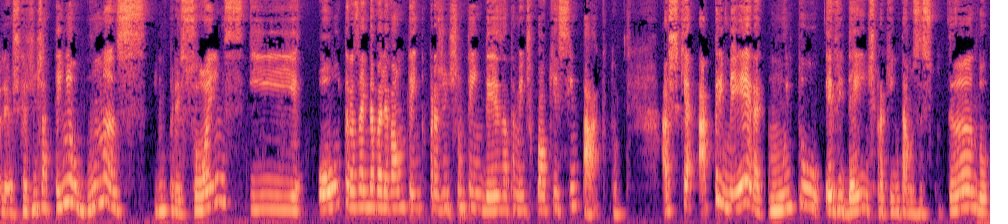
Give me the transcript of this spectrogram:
Olha, acho que a gente já tem algumas impressões e outras ainda vai levar um tempo para a gente entender exatamente qual que é esse impacto. Acho que a primeira, muito evidente para quem está nos escutando,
